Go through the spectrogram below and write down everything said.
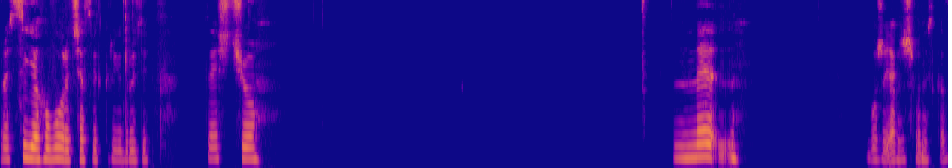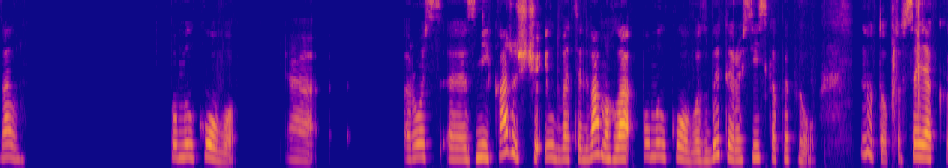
Росія говорить, зараз відкрию, друзі, те, що не. Боже, як же ж вони сказали? Помилково. Е, Рос, е, ЗМІ кажуть, що Іл-22 могла помилково збити російська ППО. Ну, тобто, все як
